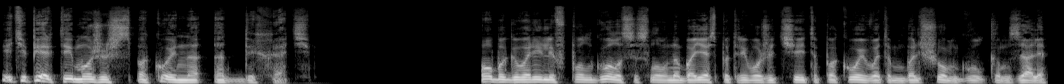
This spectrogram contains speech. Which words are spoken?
и теперь ты можешь спокойно отдыхать». Оба говорили в полголоса, словно боясь потревожить чей-то покой в этом большом гулком зале.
